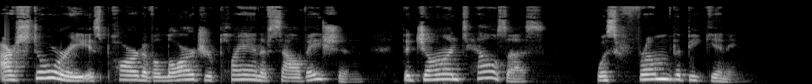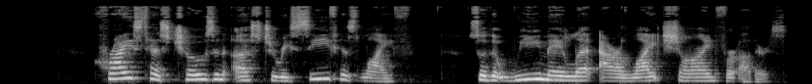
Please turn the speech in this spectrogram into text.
Our story is part of a larger plan of salvation that John tells us was from the beginning. Christ has chosen us to receive his life so that we may let our light shine for others.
